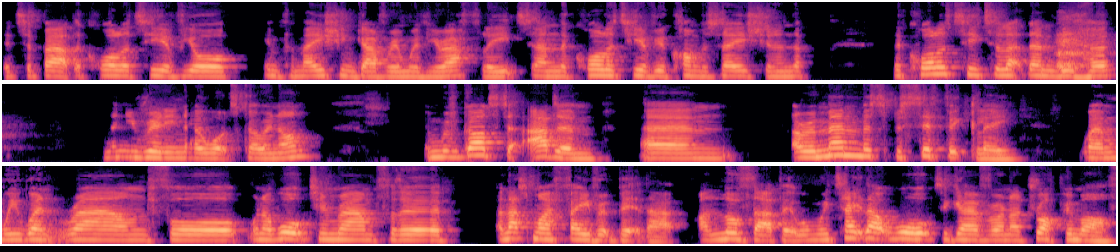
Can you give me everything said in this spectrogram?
it's about the quality of your information gathering with your athletes and the quality of your conversation and the, the quality to let them be heard. And then you really know what's going on. And with regards to Adam, um, I remember specifically when we went round for, when I walked in round for the, and that's my favourite bit that. I love that bit. When we take that walk together and I drop him off,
